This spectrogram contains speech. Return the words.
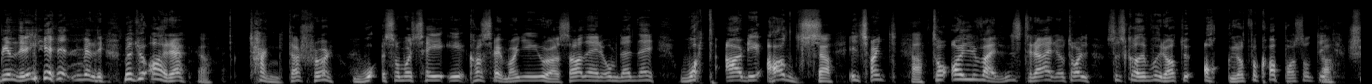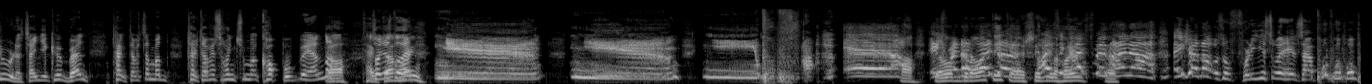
Bilring. Men du, Are. Ja. Tenk deg sjøl, som å si i- Hva sier man i USA der om det der? What are the odds? Ja. Ikke sant? Ja. Av all verdens trær, og all, så skal det være at du akkurat får kappa sånn at den Ja. skjuler seg inni kubben. Tenk deg hvis, tenk deg hvis han som kapper opp veden, da. Ja, tenk så deg det der, «Njæ, njæ, Ja, det var bra at det ikke han. Jeg kjenner, Og så flis over hele seg, pop, pop, pop,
